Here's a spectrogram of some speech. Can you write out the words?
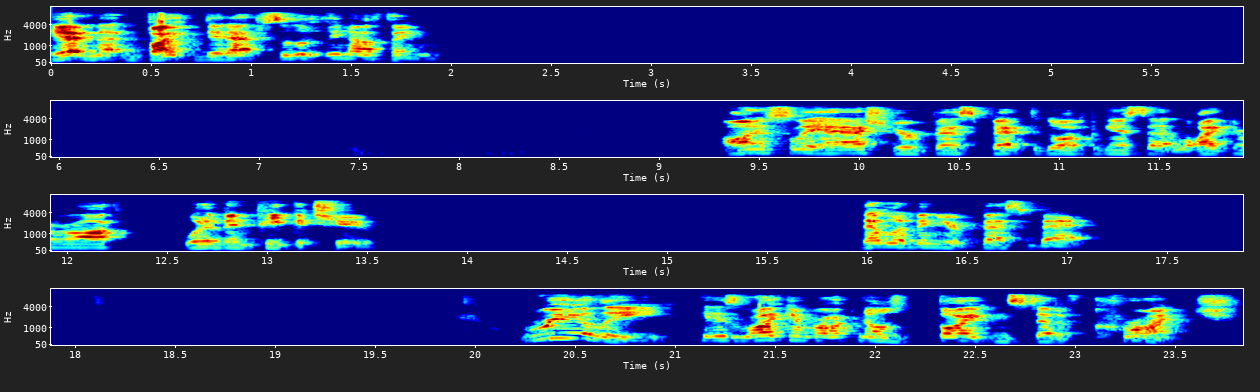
Yeah, and that bite did absolutely nothing. Honestly, Ash, your best bet to go up against that Lycanroc would have been Pikachu. That would have been your best bet. Really? His Lycanroc knows Bite instead of Crunch.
